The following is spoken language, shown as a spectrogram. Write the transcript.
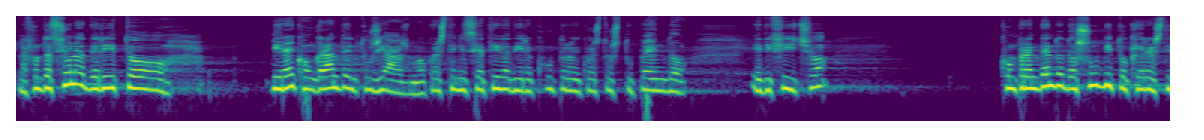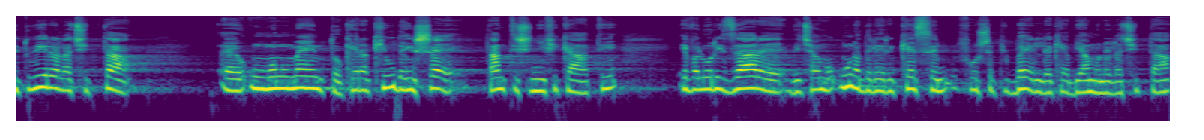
La Fondazione ha aderito, direi con grande entusiasmo, a questa iniziativa di recupero di questo stupendo edificio comprendendo da subito che restituire alla città eh, un monumento che racchiude in sé tanti significati e valorizzare diciamo, una delle ricchezze forse più belle che abbiamo nella città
